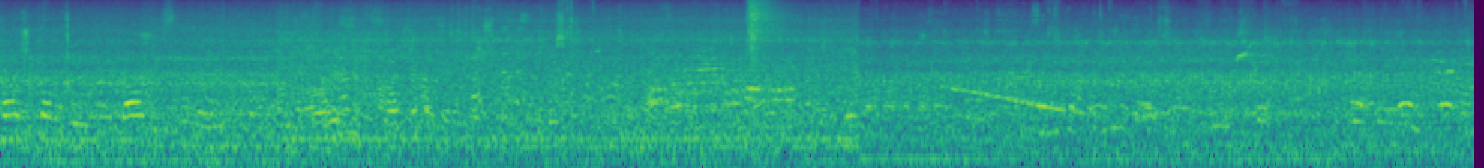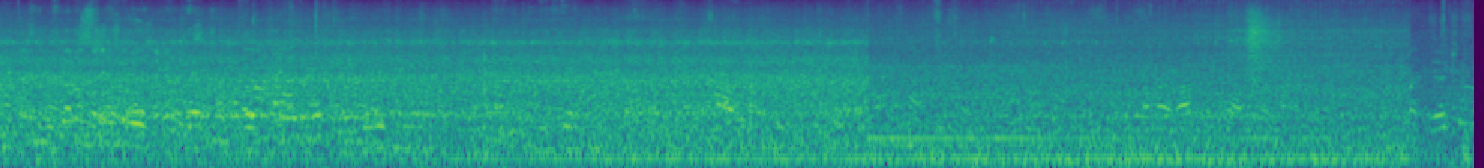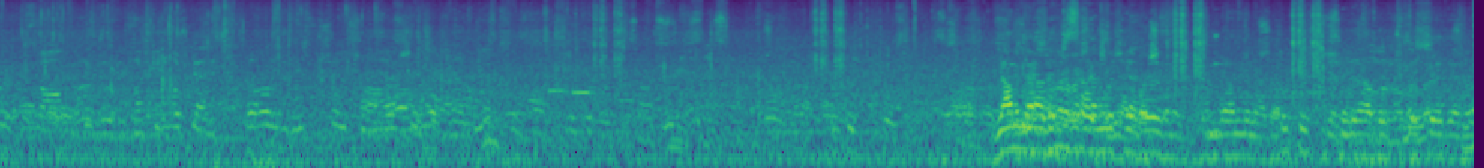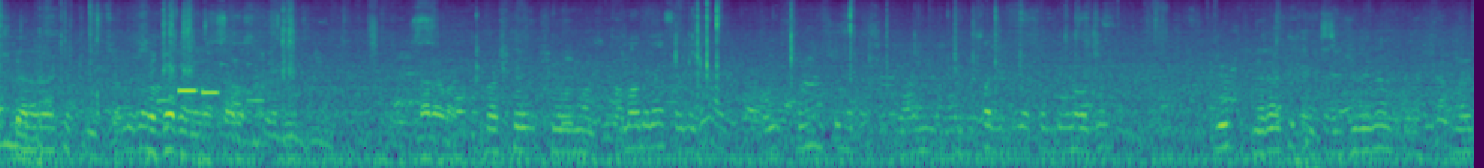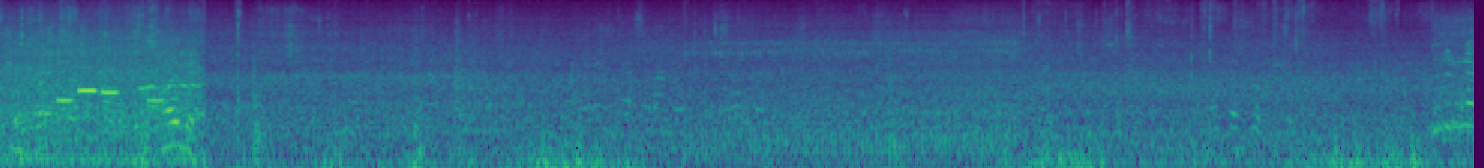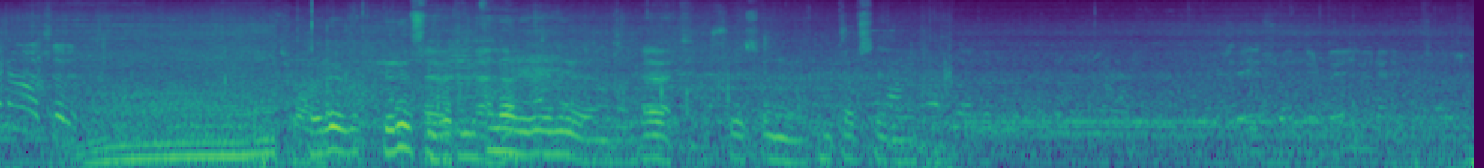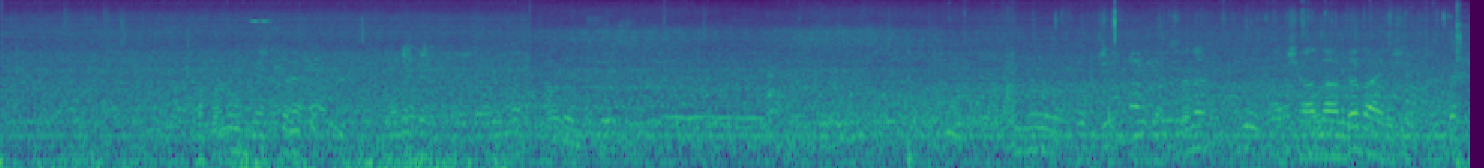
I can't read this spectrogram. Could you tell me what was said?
Karşı tarafı, daha kısmı. İyi akşamlar. Sağ olun. Başkanım hoş geldiniz. Sağ olun. Geçmiş olsun. İyi akşamlar. İyi misiniz? Yan binada bir sakin hoş geldiniz. Yan binada. Çok teşekkür ederim. Teşekkür ederim. Hoş geldiniz. Teşekkür ederim. Merhaba. Başka şey olmaz. Tamamen söyledim abi. Onun sorun Yani ufacık bir yasaklı olacak. Yok merak etmeyin. Tecrübeli arkadaşlar. İsmail Bey. Öyle görüyorsun bakın bütün her yeri yanıyor yani. Evet. Ses yanıyor. Tavsiye ediyorum. Baksana aşağılarda da aynı şekilde.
